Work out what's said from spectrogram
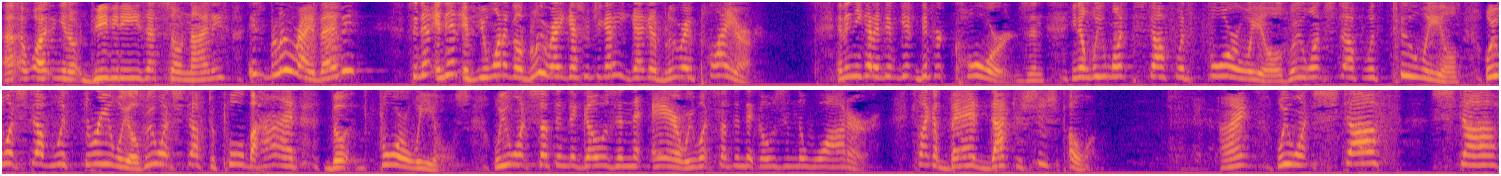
Uh, what you know, DVDs, that's so 90s. It's Blu-ray, baby. So then, and then if you want to go Blu-ray, guess what you got to get? You got to get a Blu-ray player. And then you got to get different cords. And, you know, we want stuff with four wheels. We want stuff with two wheels. We want stuff with three wheels. We want stuff to pull behind the four wheels. We want something that goes in the air. We want something that goes in the water. It's like a bad Dr. Seuss poem. All right? We want stuff, stuff,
